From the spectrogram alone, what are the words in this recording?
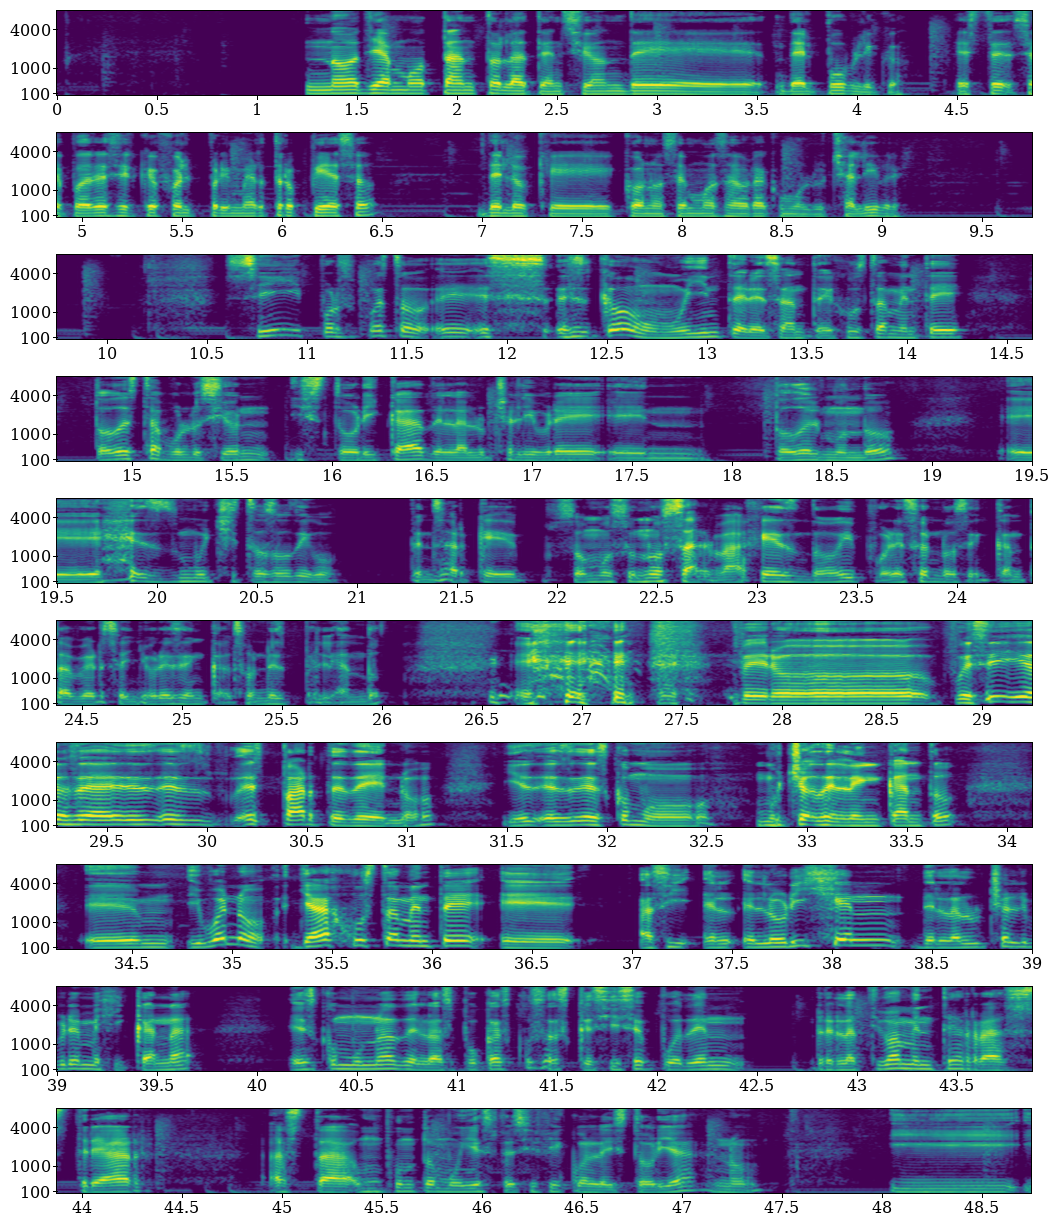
no llamó tanto la atención de, del público. Este se podría decir que fue el primer tropiezo de lo que conocemos ahora como lucha libre. Sí, por supuesto, es, es como muy interesante. Justamente toda esta evolución histórica de la lucha libre en todo el mundo. Eh, es muy chistoso, digo, pensar que somos unos salvajes, ¿no? Y por eso nos encanta ver señores en calzones peleando. Pero, pues sí, o sea, es, parte de, ¿no? Y es, como mucho del encanto. Em, y bueno, ya justamente eh, así, el, el, origen de la lucha libre mexicana es como una de las pocas cosas que sí se pueden relativamente rastrear hasta un punto muy específico en la historia, ¿no? Y,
